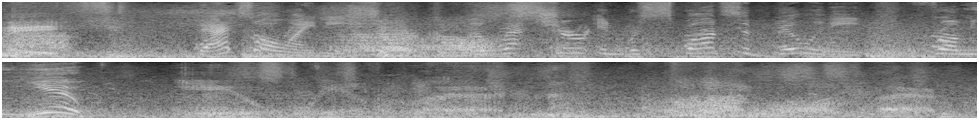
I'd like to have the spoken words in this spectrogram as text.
me. That's all I need. A lecture in responsibility from you! You will learn. One will learn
